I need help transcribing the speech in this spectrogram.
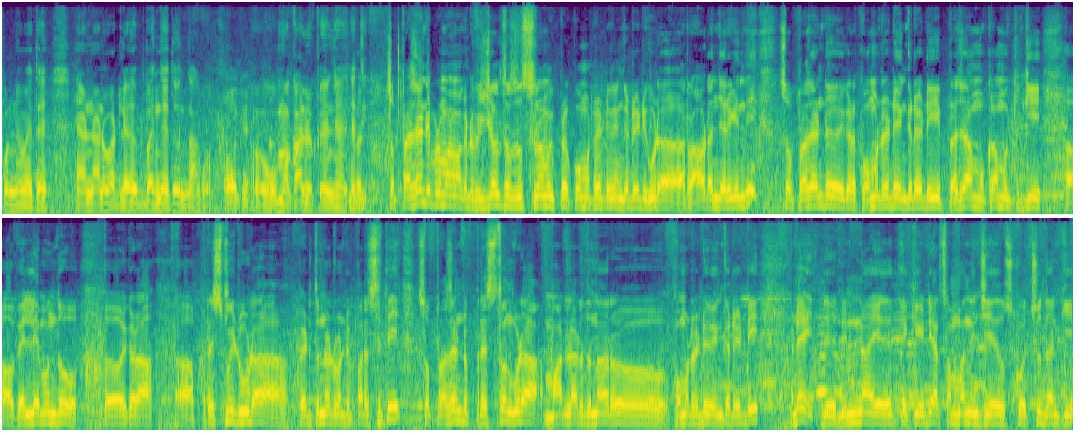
పుణ్యం అయితే నడవట్లేదు బంద్ అవుతుంది నాకు. ఓకే. మొక్కలు సో ప్రజెంట్ ఇప్పుడు మనం అక్కడ విజువల్స్ చూస్తున్నాం. ఇప్పుడు కోమటిరెడ్డి వెంకటరెడ్డి కూడా రావడం జరిగింది. సో ప్రజెంట్ ఇక్కడ కోమటిరెడ్డి వెంకటరెడ్డి ప్రజా ముఖాముఖికి వెళ్ళే ముందు ఇక్కడ ప్రెస్ మీట్ కూడా పెడుతున్నటువంటి పరిస్థితి. సో ప్రజెంట్ ప్రెస్తో కూడా మాట్లాడుతున్నారు కోమటిరెడ్డి వెంకరెడ్డి అంటే నిన్న ఏదైతే కేటీఆర్ సంబంధించి చూసుకోవచ్చు దానికి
